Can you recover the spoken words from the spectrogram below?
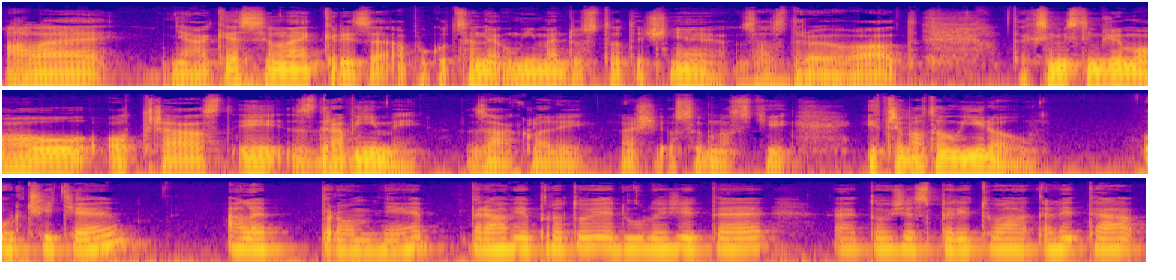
Ale nějaké silné krize a pokud se neumíme dostatečně zazdrojovat, tak si myslím, že mohou otřást i zdravými základy naší osobnosti, i třeba tou vírou. Určitě. Ale pro mě právě proto je důležité eh, to, že spiritualita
